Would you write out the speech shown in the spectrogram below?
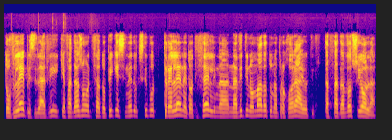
Το βλέπεις δηλαδή και φαντάζομαι ότι θα το πει και στη συνέντευξη τύπου ότι τρελαίνεται ότι θέλει να, να δει την ομάδα του να προχωράει, ότι θα, θα τα δώσει όλα.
